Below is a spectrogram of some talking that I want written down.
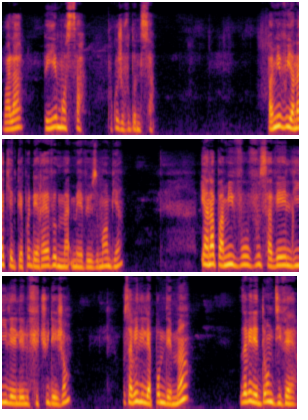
voilà, payez-moi ça pour que je vous donne ça. Parmi vous, il y en a qui interprètent des rêves merveilleusement bien. Il y en a parmi vous, vous savez lire le futur des gens. Vous savez lire les pommes des mains. Vous avez des dons divers.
